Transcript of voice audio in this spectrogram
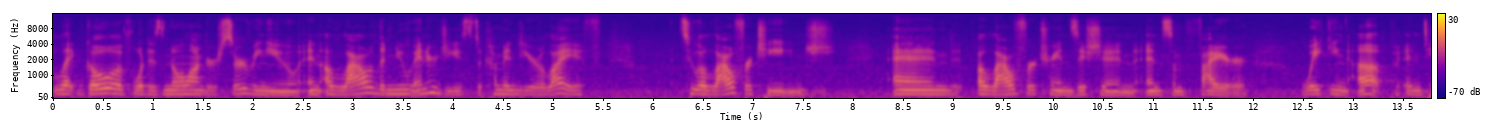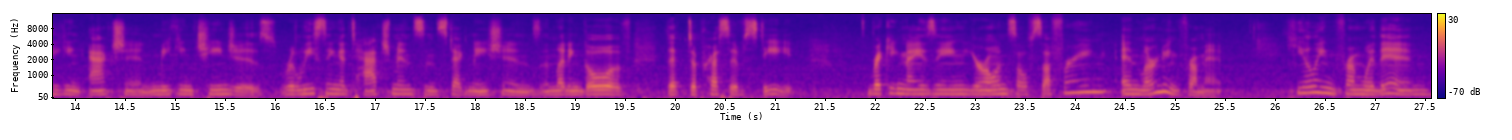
let go of what is no longer serving you and allow the new energies to come into your life to allow for change and allow for transition and some fire waking up and taking action making changes releasing attachments and stagnations and letting go of that depressive state recognizing your own self suffering and learning from it, healing from within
